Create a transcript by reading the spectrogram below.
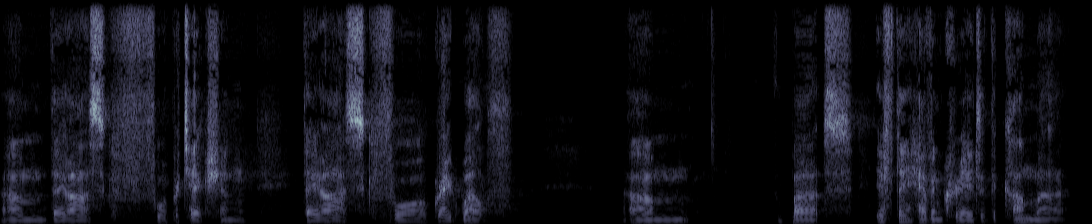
Um, they ask for protection. They ask for great wealth. Um, but if they haven't created the karma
